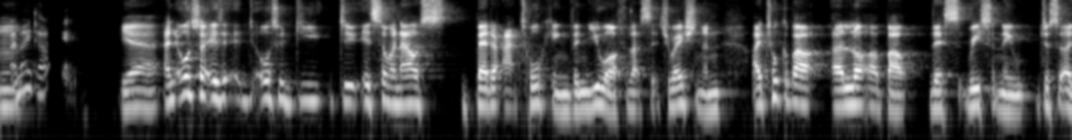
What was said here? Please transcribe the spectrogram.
Mm. why am i talking yeah and also is it also do you do is someone else better at talking than you are for that situation? And i talk about a lot about this recently just uh,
